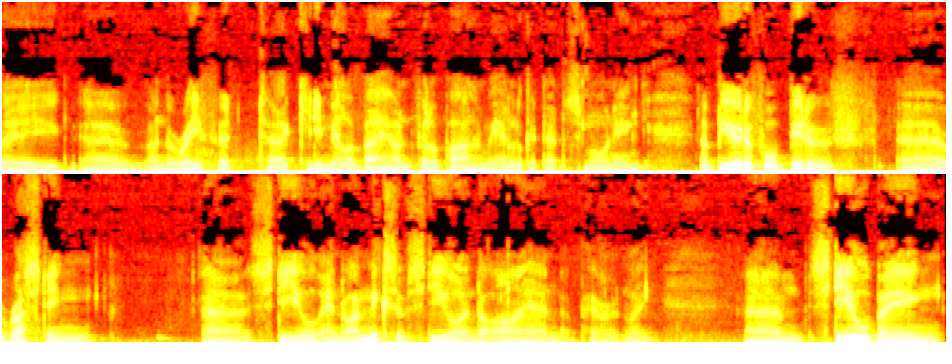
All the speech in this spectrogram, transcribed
the uh, on the reef at uh, Kitty Miller Bay on Phillip Island. We had a look at that this morning. A beautiful bit of uh, rusting uh, steel and a mix of steel and iron, apparently. Um, steel being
